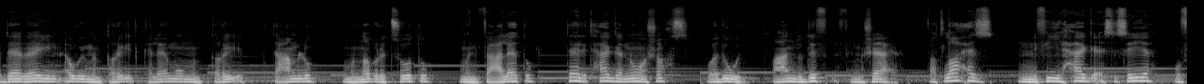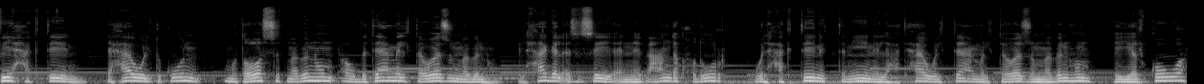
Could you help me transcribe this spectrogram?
وده باين قوي من طريقة كلامه من طريقة تعامله ومن نبرة صوته ومن انفعالاته. تالت حاجة إن هو شخص ودود وعنده دفء في المشاعر. فتلاحظ إن في حاجة أساسية وفي حاجتين تحاول تكون متوسط ما بينهم أو بتعمل توازن ما بينهم. الحاجة الأساسية إن يبقى عندك حضور والحاجتين التانيين اللي هتحاول تعمل توازن ما بينهم هي القوة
